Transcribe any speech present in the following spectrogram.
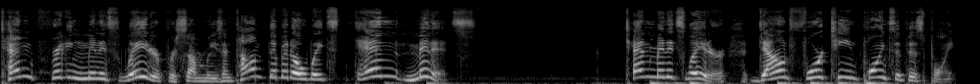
10 frigging minutes later, for some reason, Tom Thibodeau waits 10 minutes. 10 minutes later, down 14 points at this point,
